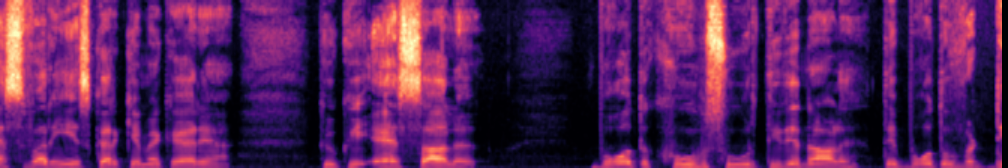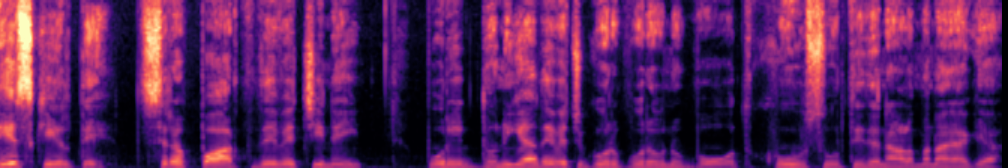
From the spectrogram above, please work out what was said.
ਇਸ ਵਾਰੀ ਇਸ ਕਰਕੇ ਮੈਂ ਕਹਿ ਰਿਹਾ ਕਿਉਂਕਿ ਇਸ ਸਾਲ ਬਹੁਤ ਖੂਬਸੂਰਤੀ ਦੇ ਨਾਲ ਤੇ ਬਹੁਤ ਵੱਡੇ ਸਕੇਲ ਤੇ ਸਿਰਫ ਭਾਰਤ ਦੇ ਵਿੱਚ ਹੀ ਨਹੀਂ, ਪੂਰੀ ਦੁਨੀਆ ਦੇ ਵਿੱਚ ਗੁਰਪੁਰਬ ਨੂੰ ਬਹੁਤ ਖੂਬਸੂਰਤੀ ਦੇ ਨਾਲ ਮਨਾਇਆ ਗਿਆ।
